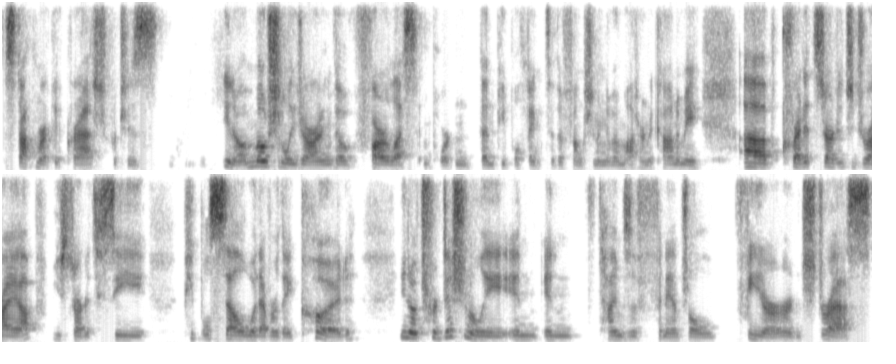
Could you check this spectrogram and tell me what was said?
The stock market crashed, which is you know, emotionally jarring, though far less important than people think to the functioning of a modern economy. Uh, credit started to dry up. You started to see people sell whatever they could. You know, traditionally in in times of financial fear and stress,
